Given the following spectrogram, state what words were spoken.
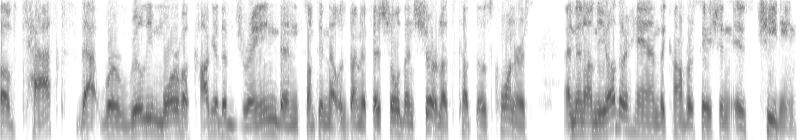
of tasks that were really more of a cognitive drain than something that was beneficial, then sure, let's cut those corners. And then on the other hand, the conversation is cheating.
